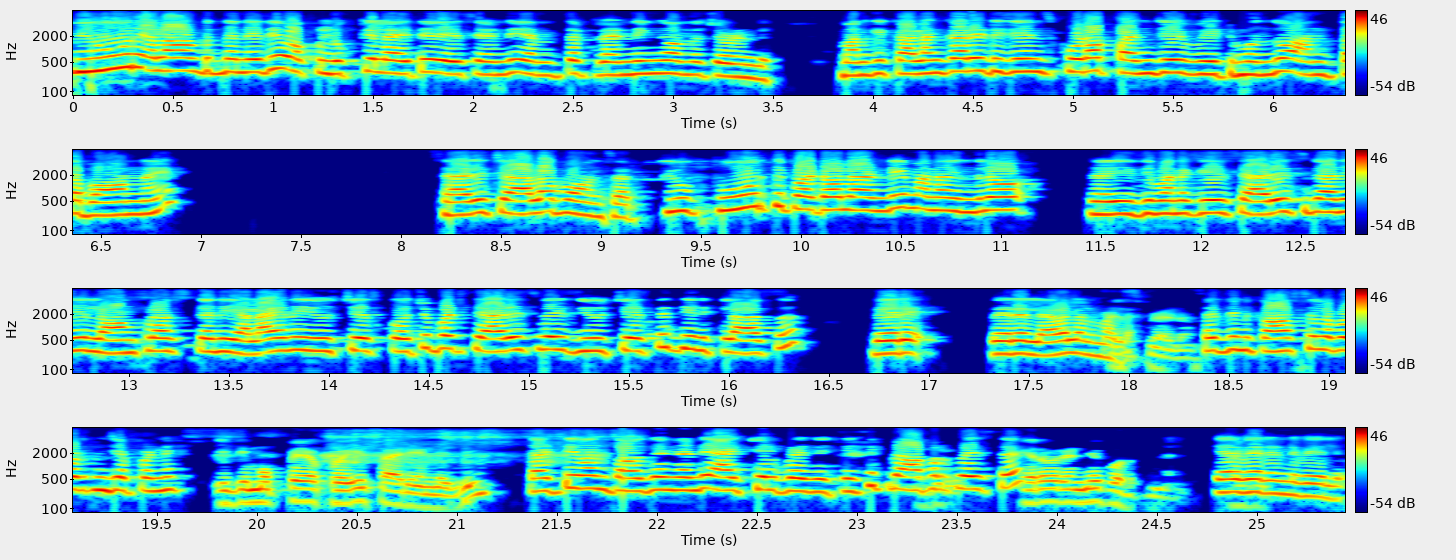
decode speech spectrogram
ప్యూర్ ఎలా ఉంటుంది అనేది ఒక లుక్ ఇలా అయితే వేసేయండి. ఎంత ట్రెండింగ్గా ఉందో చూడండి. మనకి కలంకారీ డిజైన్స్ కూడా పనిచేయ వీటి ముందు. అంత బాగున్నాయి. శారీ చాలా బాగుంది సార్. పూర్తి పటోలా అండి. మనం ఇందులో ఇది మనకి శారీస్ కానీ లాంగ్ ఫ్రాక్స్ కానీ ఎలా అయినా యూజ్ చేసుకోవచ్చు. బట్ శారీస్ వైజ్ యూజ్ చేస్తే దీని క్లాస్ వేరే వేరే లెవెల్ మేడం సార్ దీని కాస్ట్ ఎలా పడుతుంది చెప్పండి? ఇది ముప్పై ఒక్క వెయ్యి శారీ అండి థర్టీ వన్ థౌసండ్ అండి. యాక్చువల్ ప్రైస్ వచ్చేసి ప్రాపర్ ప్రైస్ సార్? ఇరవై రెండే పడుతుందండి. ఇరవై రెండు వేలు.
